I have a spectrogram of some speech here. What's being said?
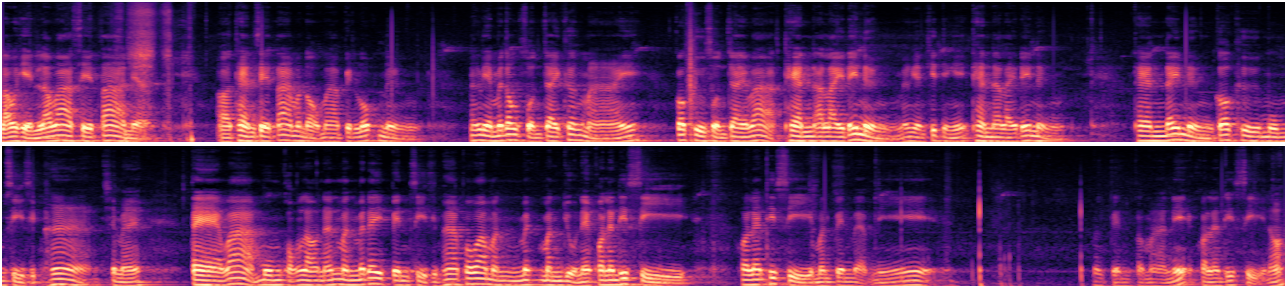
เราเห็นแล้วว่าเซตาเนี่ยแทนเซตามันออกมาเป็นลบหนึ่งนักเรียนไม่ต้องสนใจเครื่องหมาย ก็คือสนใจว่าแทนอะไรได้หนึ่งนักเรียนคิดอย่างนี้ แทนอะไรได้หนึ่ง แทนได้หนึ่งก็คือมุม 45 ใช่ไหมแต่ว่ามุมของเรานั้นมันไม่ได้เป็น 45 เพราะว่ามันมันอยู่ในคอลัมน์ที่4คอลัมน์ที่ 4 มันเป็นแบบนี้ มันเป็นประมาณนี้คอลัมน์ที่4เนาะ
